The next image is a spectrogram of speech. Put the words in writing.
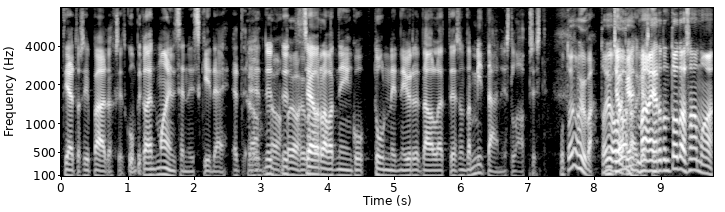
tietoisia päätöksiä, että kumpikaan ei mainitse niitä skidejä. Et, Joo, et nyt, joo, nyt seuraavat niin kuin, tunnit, niin yritetään olla, ettei sanota mitään niistä lapsista. Mutta toi on hyvä. Toi Mut on se on oikein. Mä ehdotan tota samaa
